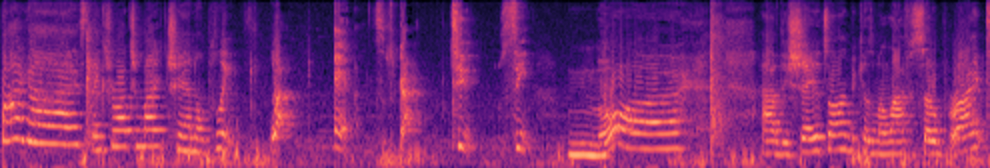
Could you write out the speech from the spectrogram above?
Bye guys! Thanks for watching my channel. Please like and subscribe to see more. I have these shades on because my life is so bright.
